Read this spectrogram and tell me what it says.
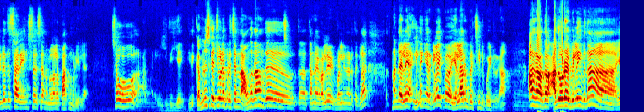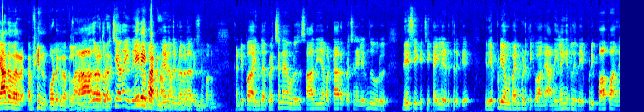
இடதுசாரி யங்ஸ்டர்ஸை நம்மளால பார்க்க முடியல. ஸோ இது இது கம்யூனிஸ்ட் கட்சியோட பிரச்சனை தான். அவங்க தான் வந்து தன்னை வழி வழி நடத்துக்கலாம் அந்த இளைஞர்களை இப்போ எல்லாரும் பிரிச்சுட்டு போயிட்டு இருக்கான். அது அது அதோட விளைவு தான் யாதவர் அப்படின்னு போட்டுக்கிறதெல்லாம் அதோட தொடர்ச்சியா தான் இதை பார்க்கணும். தேவேந்திர விஷயம் பார்க்கணும். கண்டிப்பா இந்த பிரச்சனை ஒரு சாதிய வட்டார பிரச்சனையிலிருந்து ஒரு தேசிய கட்சி கையில எடுத்திருக்கு. இதை எப்படி அவங்க பயன்படுத்திக்குவாங்க? அந்த இளைஞர்கள் இதை எப்படி பார்ப்பாங்க?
